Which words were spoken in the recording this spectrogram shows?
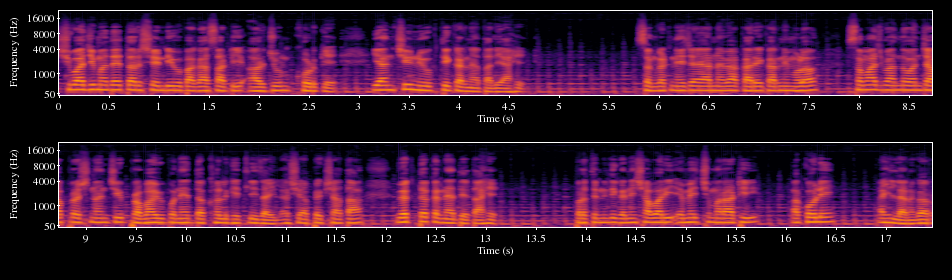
शिवाजीमध्ये तर शेंडी विभागासाठी अर्जुन खोडके यांची नियुक्ती करण्यात आली आहे. संघटनेच्या या नव्या कार्यकारिणीमुळं समाज बांधवांच्या प्रश्नांची प्रभावीपणे दखल घेतली जाईल अशी अपेक्षा आता व्यक्त करण्यात येत आहे. प्रतिनिधी गणेशावारी एम एच मराठी अकोले अहिल्यानगर.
